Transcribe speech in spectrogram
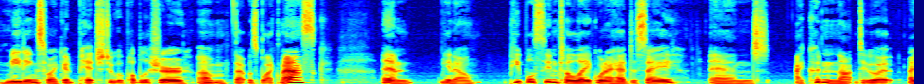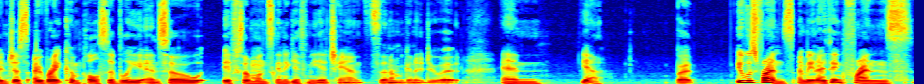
meeting so I could pitch to a publisher. Um, that was Black Mask, and you know, people seemed to like what I had to say, and I couldn't not do it. I just I write compulsively, and so if someone's going to give me a chance, then I'm going to do it. And yeah, but it was friends. I mean, I think friends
